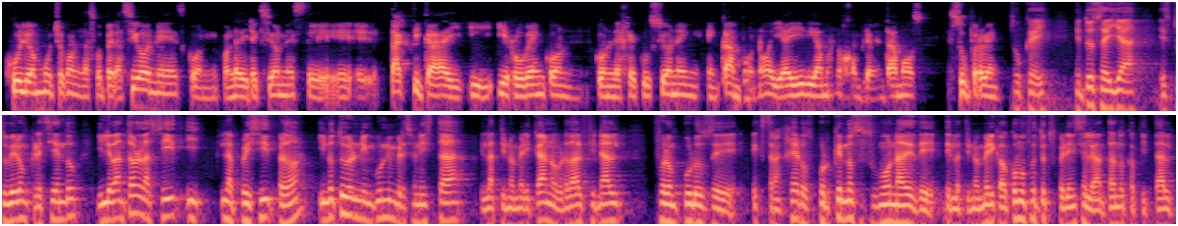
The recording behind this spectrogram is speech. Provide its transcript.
Julio mucho con las operaciones, con, con la dirección este, eh, táctica y, y, Rubén con, con, la ejecución en, en, campo, ¿no? Y ahí, digamos, nos complementamos súper bien. Ok, entonces ahí ya estuvieron creciendo y levantaron la seed y la pre-seed, perdón, y no tuvieron ningún inversionista latinoamericano, ¿verdad? Al final fueron puros de extranjeros. ¿Por qué no se sumó nadie de, Latinoamérica? ¿O cómo fue tu experiencia levantando capital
